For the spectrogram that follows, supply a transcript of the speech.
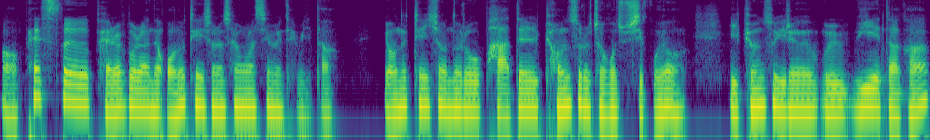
어, 패스 베러블라는 어노테이션을 사용하시면 됩니다. 이 어노테이션으로 받을 변수를 적어주시고요. 이 변수 이름을 위에다가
